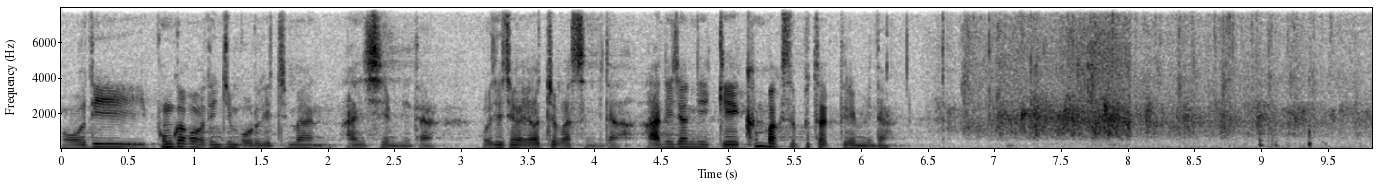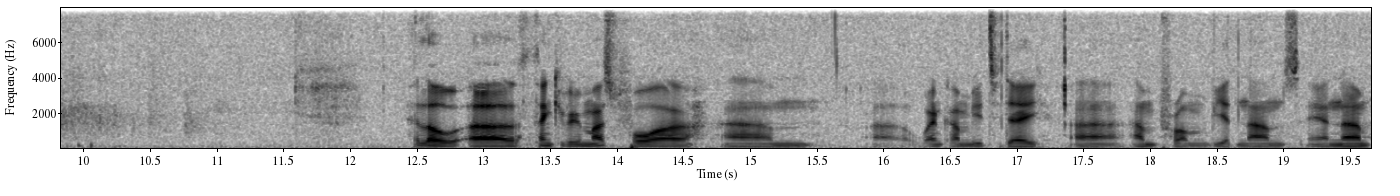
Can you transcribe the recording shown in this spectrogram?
어디 본가가 어딘지 모르겠지만 안씨입니다. 어제 제가 여쭤봤습니다. 안 회장님께 큰 박수 부탁드립니다. Hello, uh, thank you very much for um, uh, welcome me today. Uh, I'm from Vietnam, and um,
